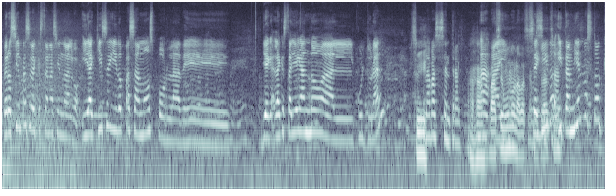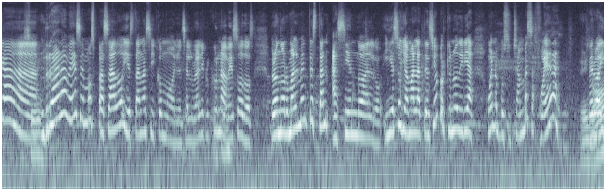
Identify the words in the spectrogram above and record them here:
pero siempre se ve que están haciendo algo. Y aquí seguido pasamos por la de... llega- la que está llegando al cultural. Sí. La base central. Ajá. Ah, Base ahí. 1, la base Seguido, central. y también nos toca, Sí. rara vez hemos pasado y están así como en el celular, yo creo que una vez o dos, pero normalmente están haciendo algo y eso llama la atención porque uno diría, bueno, pues su chamba es afuera, Eh, pero no, ahí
